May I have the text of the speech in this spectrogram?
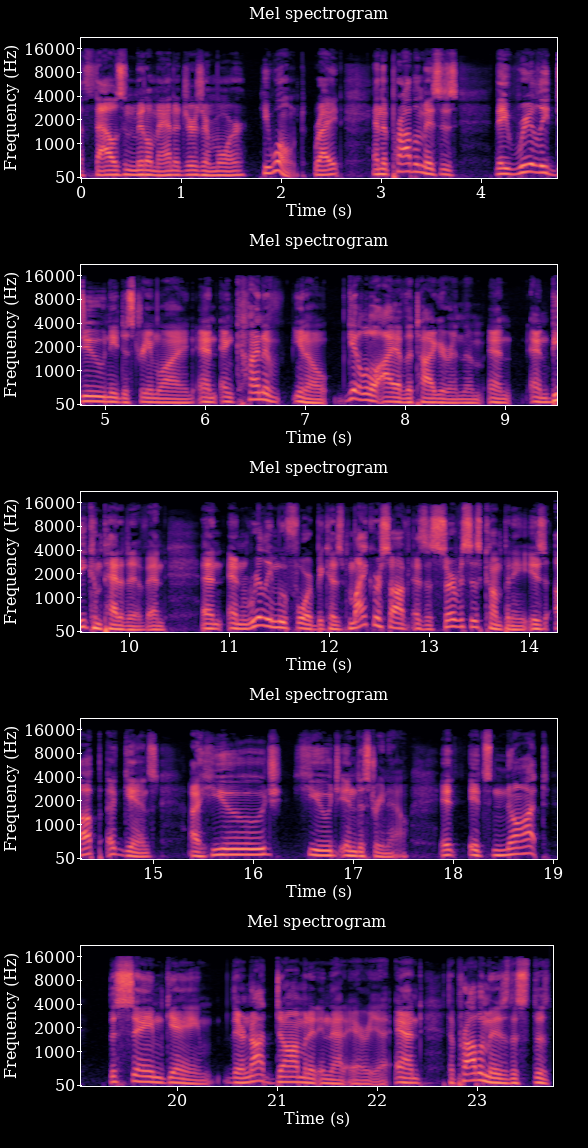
a thousand middle managers or more? He won't, right? And the problem is, is they really do need to streamline and, and kind of you know get a little eye of the tiger in them and and be competitive and and and really move forward because Microsoft as a services company is up against a huge huge industry now. It it's not the same game. They're not dominant in that area. And the problem is this the,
